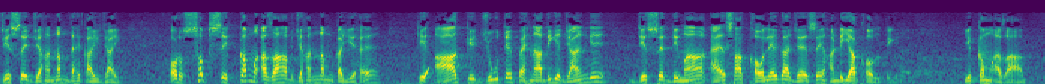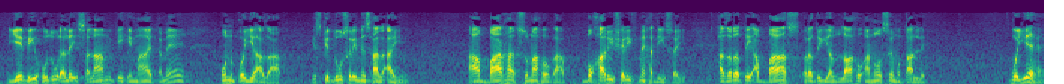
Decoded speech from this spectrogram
جس سے جہنم دہکائی جائے گی۔ اور سب سے کم عذاب جہنم کا یہ ہے کہ آگ کے جوتے پہنا دیے جائیں گے، جس سے دماغ ایسا کھولے گا جیسے ہنڈیا کھولتی ہے۔ یہ کم عذاب۔ یہ بھی حضور علیہ السلام کی حمایت میں ان کو یہ عذاب۔ اس کی دوسری مثال آئی۔ آپ بارہ سنا ہوگا، بخاری شریف میں حدیث ہے۔ حضرت عباس رضی اللہ عنہ سے متعلق۔ وہ یہ ہے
